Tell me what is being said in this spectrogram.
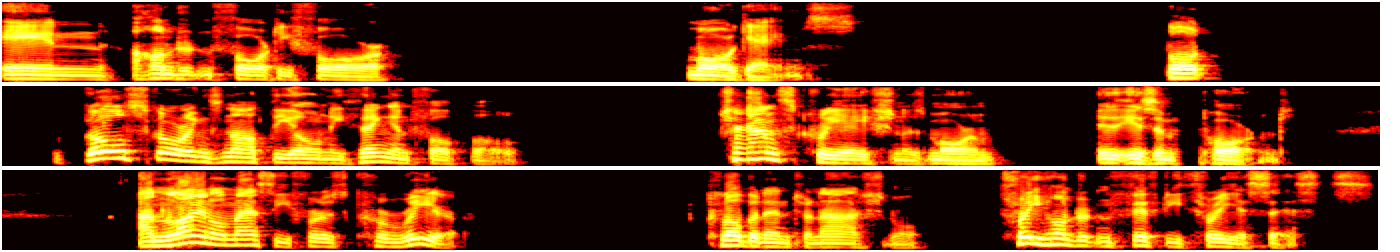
in 144 more games. But goal scoring is not the only thing in football. Chance creation is more is important. And Lionel Messi, for his career, club and international, 353 assists.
